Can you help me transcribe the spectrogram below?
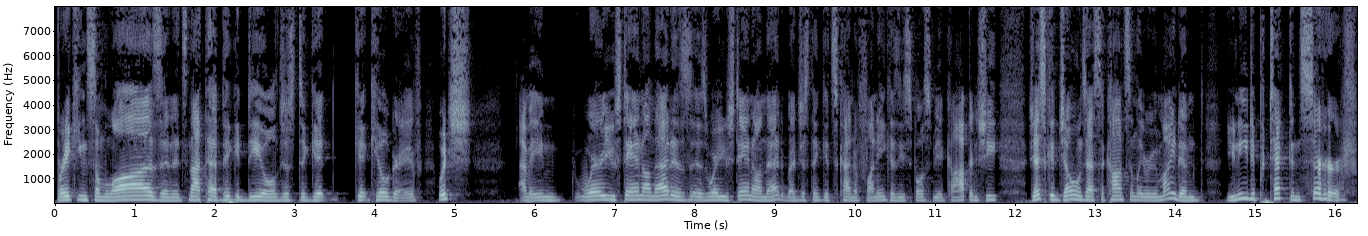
breaking some laws, and it's not that big a deal just to get get Kilgrave. Which, I mean, where you stand on that is is where you stand on that. But I just think it's kind of funny because he's supposed to be a cop, and she Jessica Jones has to constantly remind him, "You need to protect and serve,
